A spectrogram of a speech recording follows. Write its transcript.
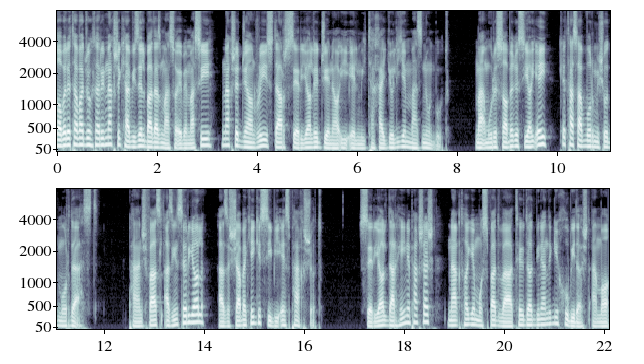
قابل توجه ترین نقش کویزل بعد از مصائب مسیح نقش جان ریس در سریال جنایی علمی تخیلی مزنون بود. معمور سابق CIA که تصور می‌شد مرده است. پنج فصل از این سریال از شبکه CBS پخش شد. سریال در حین پخشش نقدهای مثبت و تعداد بینندگی خوبی داشت اما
